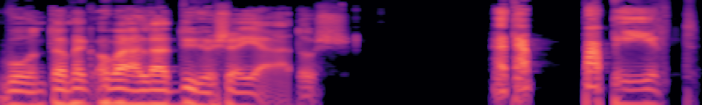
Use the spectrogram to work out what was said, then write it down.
vonta meg a vállát dühösen János. Hát a papírt,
